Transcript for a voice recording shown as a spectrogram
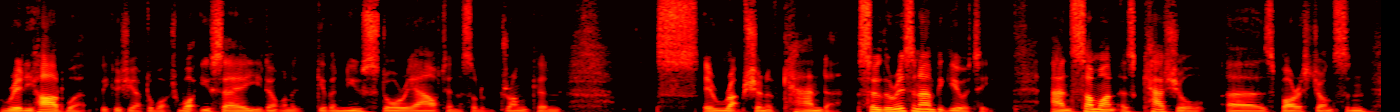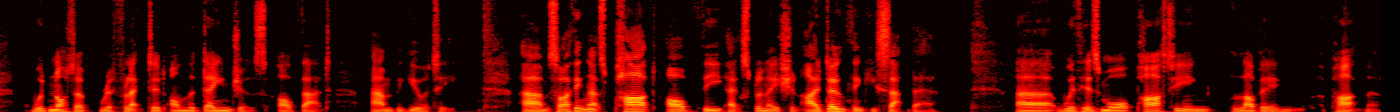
Really hard work because you have to watch what you say. You don't want to give a news story out in a sort of drunken eruption of candor. So there is an ambiguity. And someone as casual as Boris Johnson would not have reflected on the dangers of that ambiguity. Um, so I think that's part of the explanation. I don't think he sat there uh, with his more partying loving partner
